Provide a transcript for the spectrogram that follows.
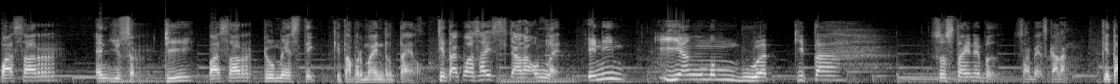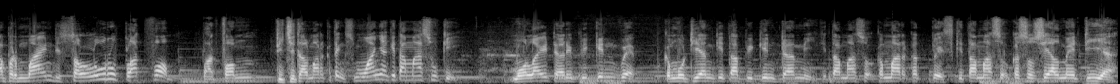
pasar end user di pasar domestik. Kita bermain retail. Kita kuasai secara online. Ini yang membuat kita sustainable sampai sekarang. Kita bermain di seluruh platform, platform digital marketing, semuanya kita masuki. Mulai dari bikin web, kemudian kita bikin dummy, kita masuk ke marketplace, kita masuk ke sosial media,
